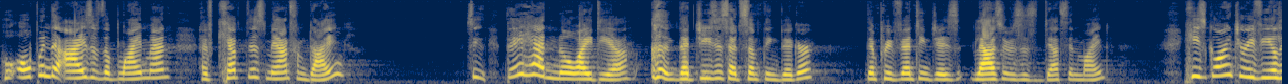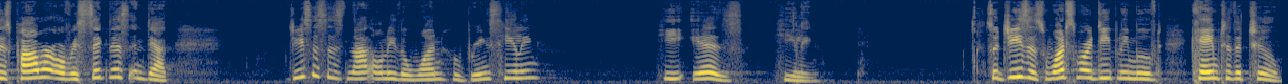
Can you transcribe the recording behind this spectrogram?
who opened the eyes of the blind man have kept this man from dying? See, they had no idea that Jesus had something bigger than preventing Lazarus' death in mind. He's going to reveal his power over sickness and death. Jesus is not only the one who brings healing, he is healing. So Jesus, once more deeply moved, came to the tomb.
